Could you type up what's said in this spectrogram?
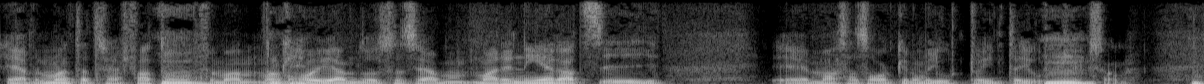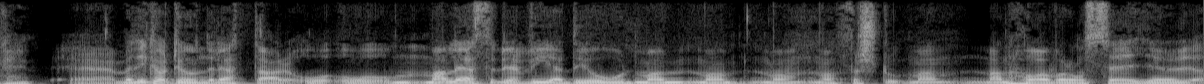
även om man inte har träffat dem. Mm. För man, man okay. har ju ändå så att säga marinerats i eh, massa saker de har gjort och inte gjort. Mm. Liksom. Okay. Eh, men det är klart det underlättar. Och, och, man läser det vd-ord, man, man, man, man, förstår, man, man hör vad de säger.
